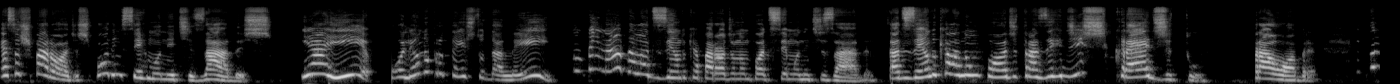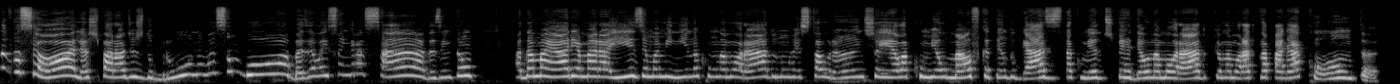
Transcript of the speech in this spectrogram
essas paródias podem ser monetizadas? E aí, olhando para o texto da lei, não tem nada lá dizendo que a paródia não pode ser monetizada. Está dizendo que ela não pode trazer descrédito para a obra. Quando você olha as paródias do Bruno, elas são bobas, elas são engraçadas. Então, a da Maiara e a Maraísa é uma menina com um namorado num restaurante e ela comeu mal, fica tendo gases, está com medo de perder o namorado, porque o namorado vai pagar a conta.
